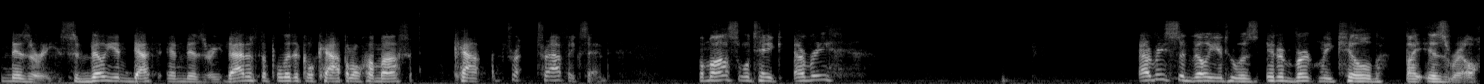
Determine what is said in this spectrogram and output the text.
misery, civilian death and misery. That is the political capital Hamas cap, tra- traffics in. Hamas will take every every civilian who was inadvertently killed by Israel,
